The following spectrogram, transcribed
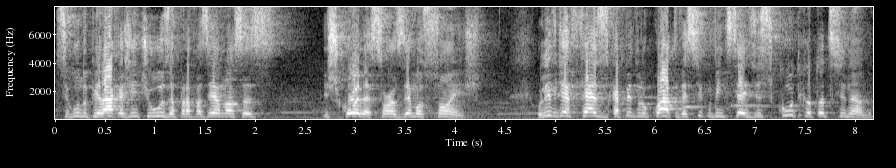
O segundo pilar que a gente usa para fazer as nossas escolhas são as emoções. O livro de Efésios, capítulo 4, versículo 26, escuta o que eu estou te ensinando.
